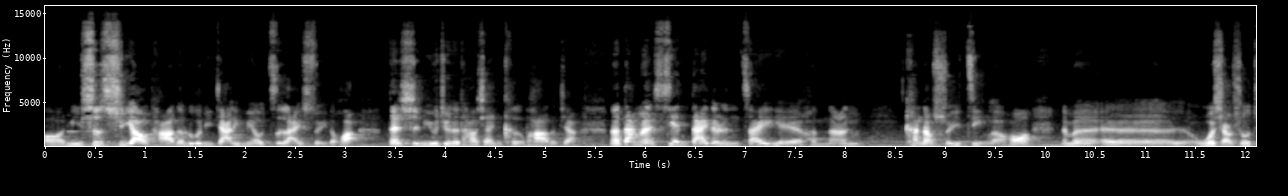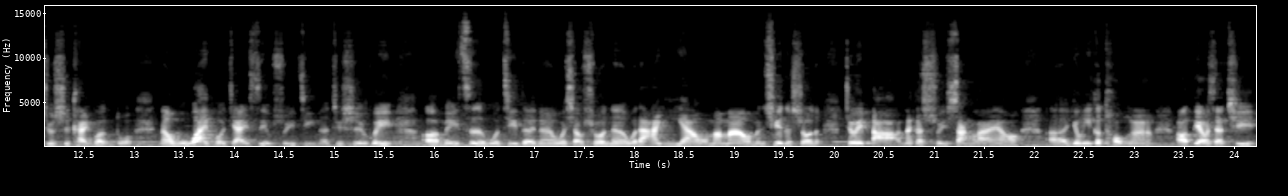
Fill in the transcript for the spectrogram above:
呃，你是需要它的。如果你家里没有自来水的话，但是你又觉得它好像很可怕的这样。那当然，现代的人再也很难。看到水井了哈，那么呃，我小时候就是看过很多。那我外婆家也是有水井的，就是会呃，每一次我记得呢，我小时候呢，我的阿姨呀，我妈妈，我们去的时候呢，就会打那个水上来啊，呃，用一个桶啊，然后掉下去，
